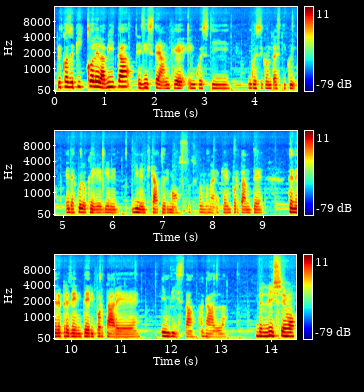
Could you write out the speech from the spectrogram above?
le cose piccole, la vita esiste anche in questi in questi contesti qui ed è quello che viene dimenticato e rimosso, secondo me, che è importante tenere presente e riportare in vista a galla. Bellissimo,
